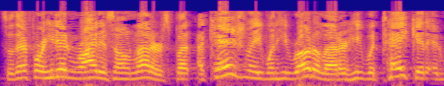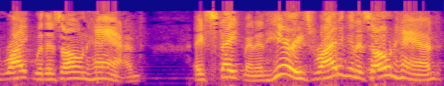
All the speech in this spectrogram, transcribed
so therefore he didn't write his own letters, but occasionally when he wrote a letter, he would take it and write with his own hand a statement. And here he's writing in his own hand,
